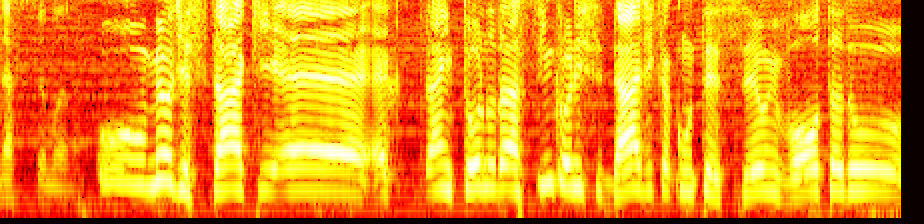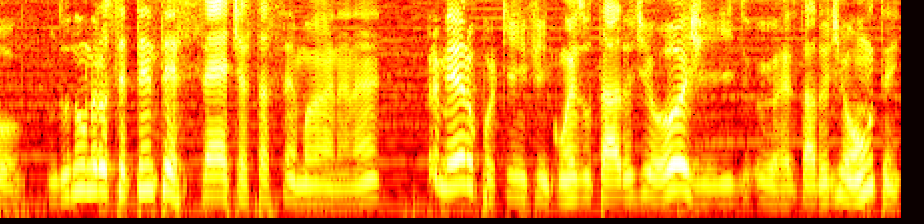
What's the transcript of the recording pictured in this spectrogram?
nessa semana? O meu destaque é, é tá em torno da sincronicidade que aconteceu em volta do, do número 77 esta semana, né? Primeiro porque, enfim, com o resultado de hoje e o resultado de ontem,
